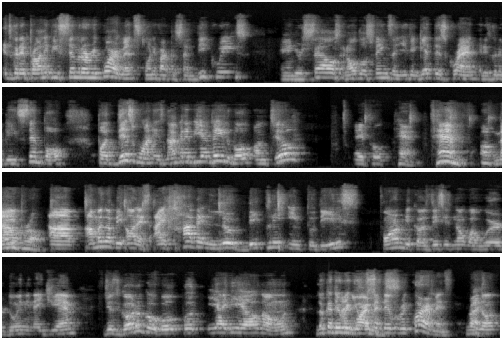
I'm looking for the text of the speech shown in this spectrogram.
It's going to probably be similar requirements 25% decrease and your sales and all those things. And you can get this grant and it's going to be simple. But this one is not going to be available until April 10th. 10th of now, April. Um, I'm gonna be honest. I haven't looked deeply into this form because this is not what we're doing in AGM. Just go to Google, put EIDL loan. Look at the requirements. The requirements. Right. You know,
